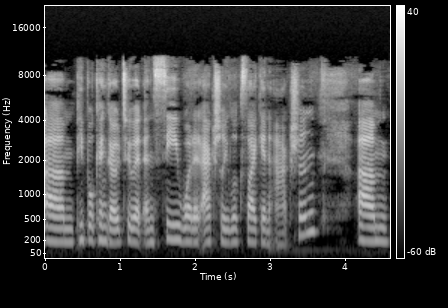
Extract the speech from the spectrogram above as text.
um, people can go to it and see what it actually looks like in action. Um,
